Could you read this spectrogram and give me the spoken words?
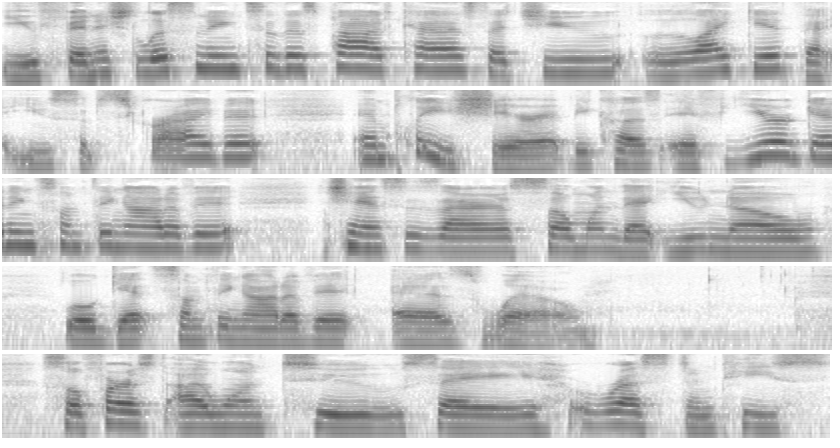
you finish listening to this podcast that you like it, that you subscribe it, and please share it because if you're getting something out of it, chances are someone that you know will get something out of it as well. So, first, I want to say rest in peace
